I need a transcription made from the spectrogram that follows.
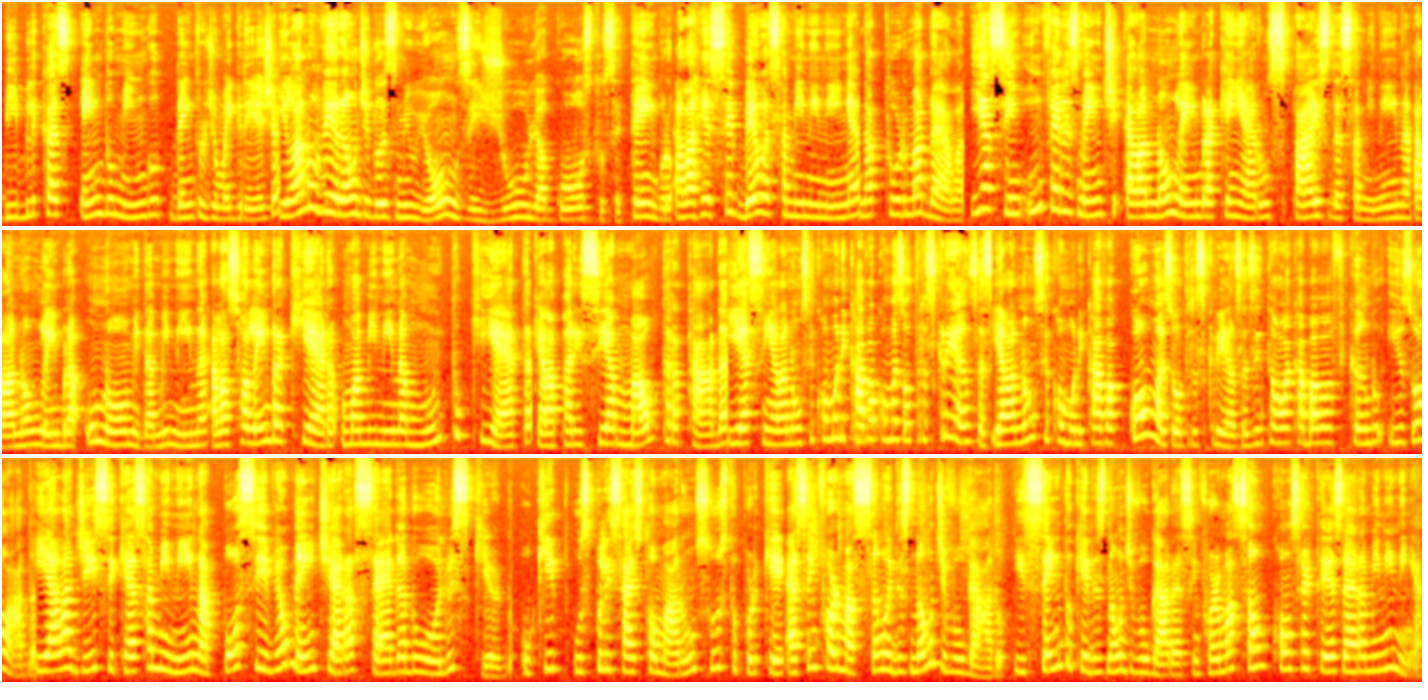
bíblicas em domingo dentro de uma igreja e lá no verão de 2011 11, julho, agosto, setembro, ela recebeu essa menininha na turma dela. E assim, infelizmente, ela não lembra quem eram os pais dessa menina, ela não lembra o nome da menina, ela só lembra que era uma menina muito quieta, que ela parecia maltratada e assim, ela não se comunicava com as outras crianças e ela não se comunicava com as outras crianças, então ela acabava ficando isolada. E ela disse que essa menina possivelmente era cega do olho esquerdo, o que os policiais policiais tomaram um susto porque essa informação eles não divulgaram. E sendo que eles não divulgaram essa informação, com certeza era menininha.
